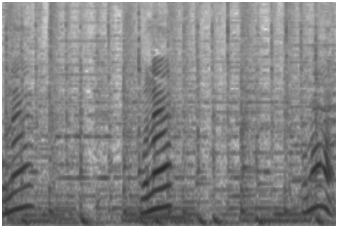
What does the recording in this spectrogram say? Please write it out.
Muna. Muna. Muna nak.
